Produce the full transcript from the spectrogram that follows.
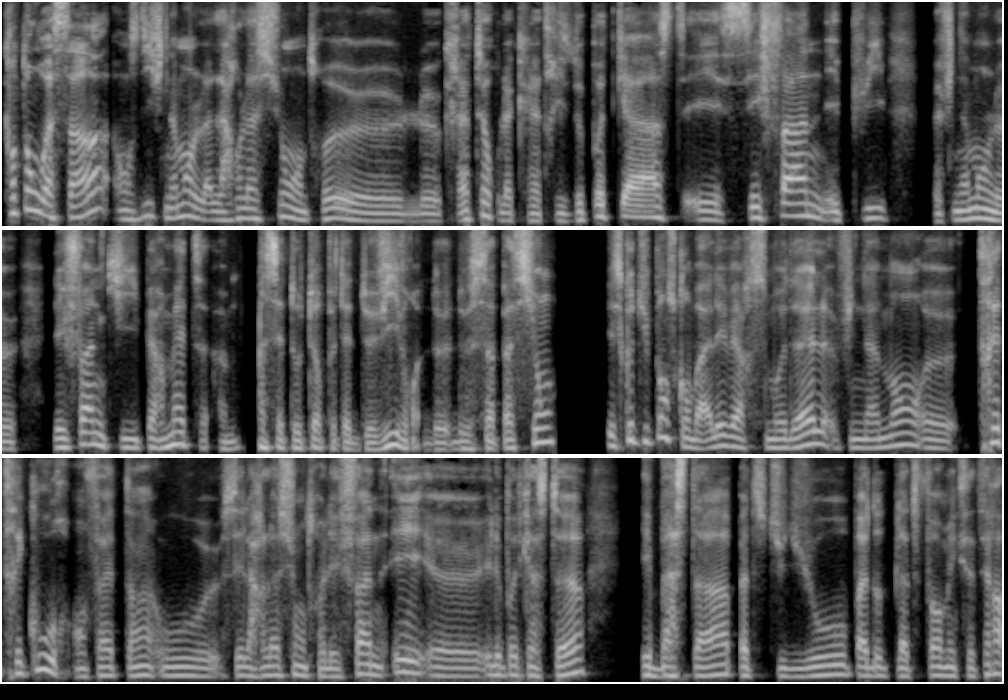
Quand on voit ça, on se dit finalement la, la relation entre euh, le créateur ou la créatrice de podcast et ses fans, et puis bah, finalement le, les fans qui permettent euh, à cet auteur peut-être de vivre de, de sa passion. Est-ce que tu penses qu'on va aller vers ce modèle finalement euh, très très court en fait, hein, où c'est la relation entre les fans et, euh, et le podcasteur et basta, pas de studio, pas d'autres plateformes, etc.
